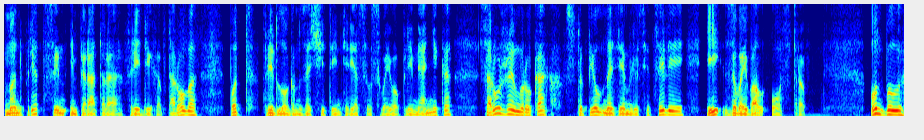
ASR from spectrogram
Манфред, сын императора Фридриха II, под предлогом защиты интересов своего племянника, с оружием в руках вступил на землю Сицилии и завоевал остров. Он был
